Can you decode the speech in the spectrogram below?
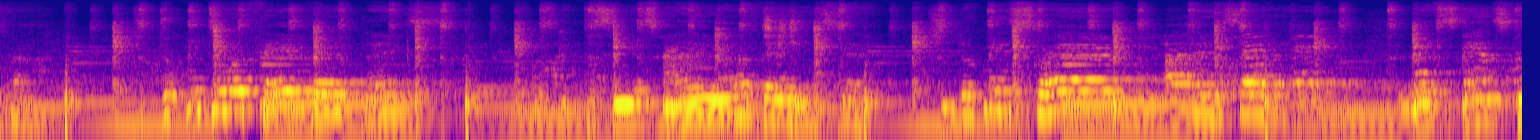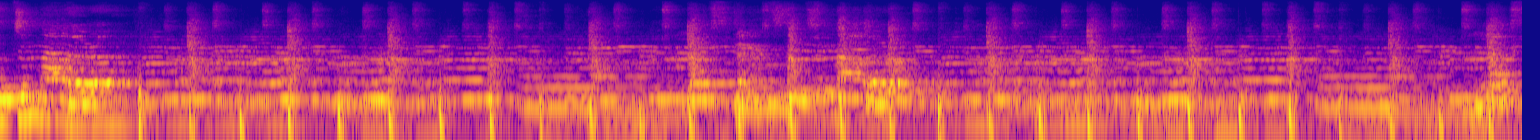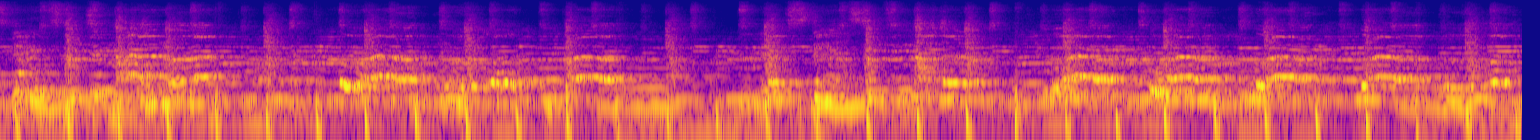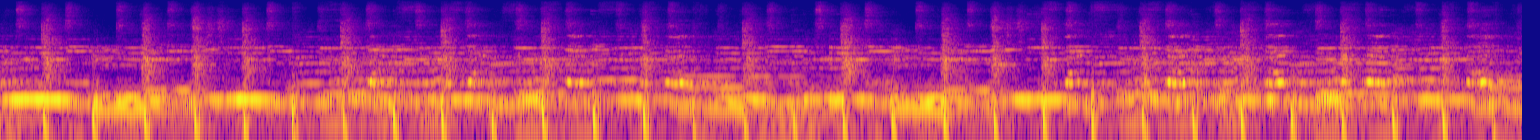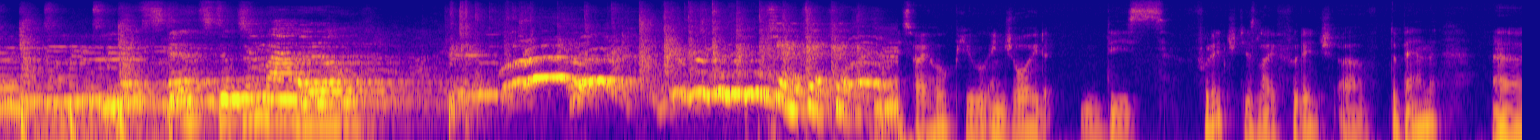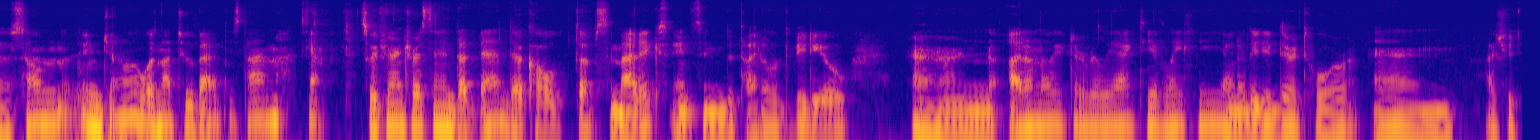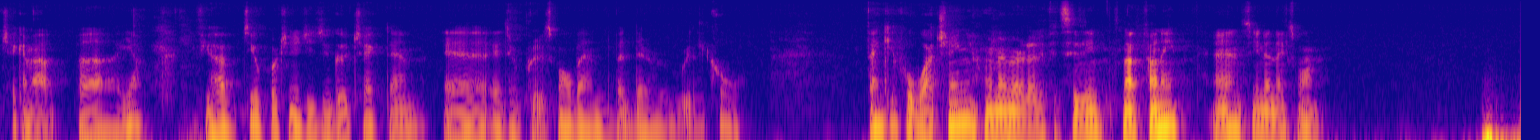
Frown. She took me So I hope you enjoyed this footage, this live footage of the band. Uh, sound in general was not too bad this time. Yeah. So if you're interested in that band, they're called Dub Sematics. It's in the title of the video. And I don't know if they're really active lately. I know they did their tour and I should check them out. But yeah, if you have the opportunity to go check them, uh, it's a pretty small band, but they're really cool. Thank you for watching. Remember that if it's easy, it's not funny. And see you in the next one.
